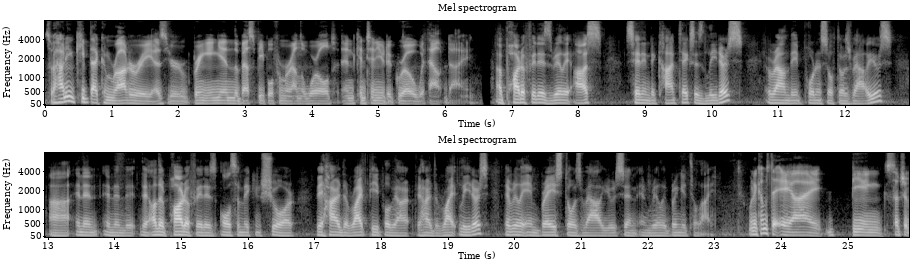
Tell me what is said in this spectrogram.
So how do you keep that camaraderie as you're bringing in the best people from around the world and continue to grow without dying? A part of it is really us setting the context as leaders around the importance of those values. Uh, and then, and then the, the other part of it is also making sure we hire the right people, we, are, we hire the right leaders that really embrace those values and, and really bring it to life. When it comes to AI being such a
